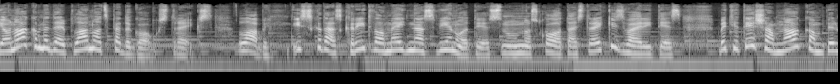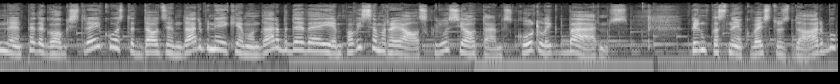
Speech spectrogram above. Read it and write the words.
Jau nākamnedēļ plānots pedagoģu streiks. Labi, izskatās, ka rīt vēl mēģinās vienoties un no skolotāja streika izvairīties, bet ja tiešām nākamā pirmdiena pedagoģi streikos, tad daudziem darbiniekiem un darba devējiem pavisam reāls kļūs jautājums, kur likt bērnus pirmklasnieku vest uz darbu,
